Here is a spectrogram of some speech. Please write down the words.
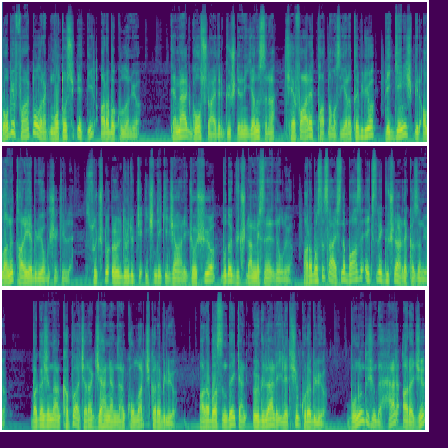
Robbie farklı olarak motosiklet değil araba kullanıyor. Temel Ghost Rider güçlerinin yanı sıra kefaret patlaması yaratabiliyor ve geniş bir alanı tarayabiliyor bu şekilde. Suçlu öldürdükçe içindeki cani coşuyor, bu da güçlenmesine neden oluyor. Arabası sayesinde bazı ekstra güçler de kazanıyor. Bagajından kapı açarak cehennemden kollar çıkarabiliyor. Arabasındayken ölülerle iletişim kurabiliyor. Bunun dışında her aracı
